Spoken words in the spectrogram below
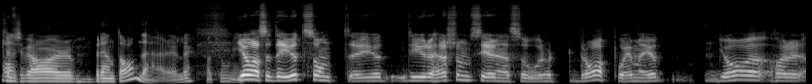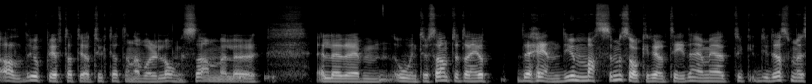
Kanske vi har bränt av det här eller? Vad tror ni? Ja, alltså det är ju ett sånt, det är ju det här som serien är så oerhört bra på. Jag, menar, jag, jag har aldrig upplevt att jag tyckte att den har varit långsam eller, eller um, ointressant, utan jag, det händer ju massor med saker hela tiden. Jag menar, jag tycker, det är det som är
